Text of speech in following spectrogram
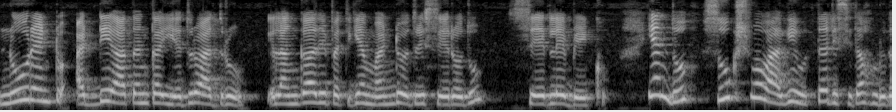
ನೂರೆಂಟು ಅಡ್ಡಿ ಆತಂಕ ಎದುರಾದರೂ ಲಂಕಾಧಿಪತಿಗೆ ಮಂಡೋದ್ರಿ ಸೇರೋದು ಸೇರಲೇಬೇಕು ಎಂದು ಸೂಕ್ಷ್ಮವಾಗಿ ಉತ್ತರಿಸಿದ ಹುಡುಗ.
